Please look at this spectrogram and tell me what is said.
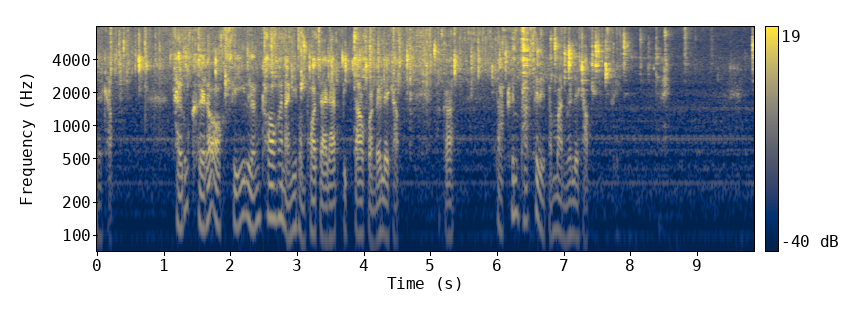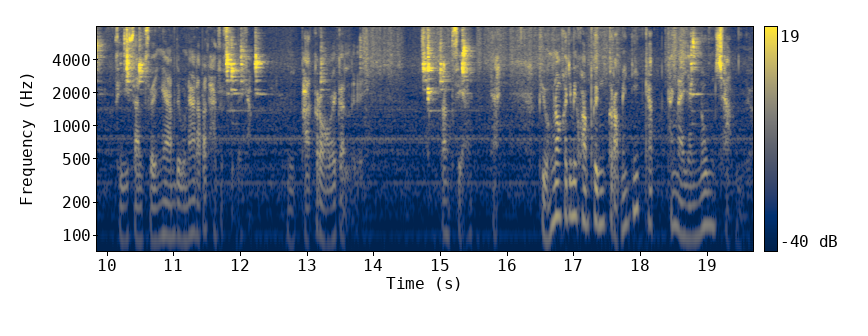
เนี่ยครับ ไข่ลูกเขยแล้วออกสีเหลืองทองขนาดนี้ผมพอใจแล้วปิดเตาก่อนได้เลยครับ แล้วก็ตักขึ้นพักเสด็จน้ำมันไว้เลยครับ สีสันสวยงามดูน่ารับประทานสุดๆเลยครับมีพักรอไว้ก่อนเลยตั้งเสียงนะผิวข้างนอกก็จะมีความกรึงกรอบนิดๆครับ ข้างในยังนุ่มฉ่ำอยู่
